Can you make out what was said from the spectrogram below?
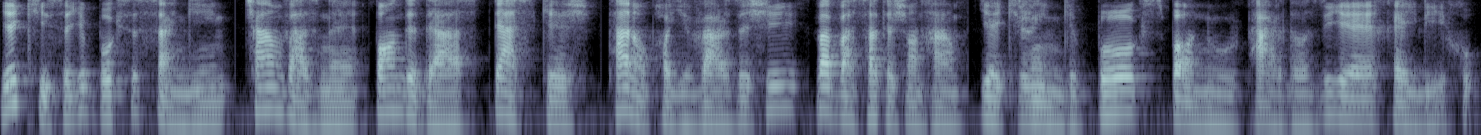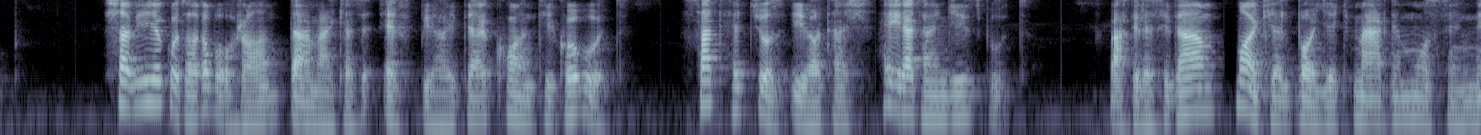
یک کیسه بکس سنگین، چند وزنه، باند دست، دستکش، طنابهای ورزشی و وسطشان هم یک رینگ بکس با نور پردازی خیلی خوب. شبیه یک اتاق بحران در مرکز FBI در کوانتیکو بود. سطح جزئیاتش حیرت انگیز بود. وقتی رسیدم مایکل با یک مرد مسن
